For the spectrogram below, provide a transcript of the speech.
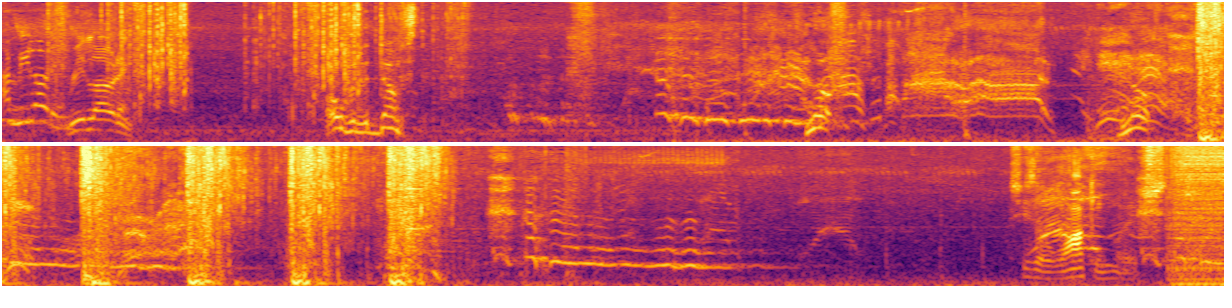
I'm reloading. Reloading. Over the dumpster. Look. Look. She's a walking witch.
